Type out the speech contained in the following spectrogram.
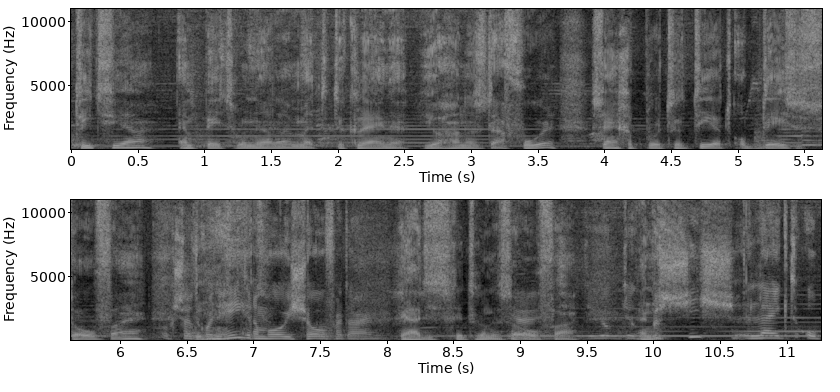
Titia en Petronella met de kleine Johannes daarvoor zijn geportretteerd op deze sofa. Ook staat ook een hele mooie sofa daar. Ja, die schitterende sofa. Ja, die, die, die precies lijkt op,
